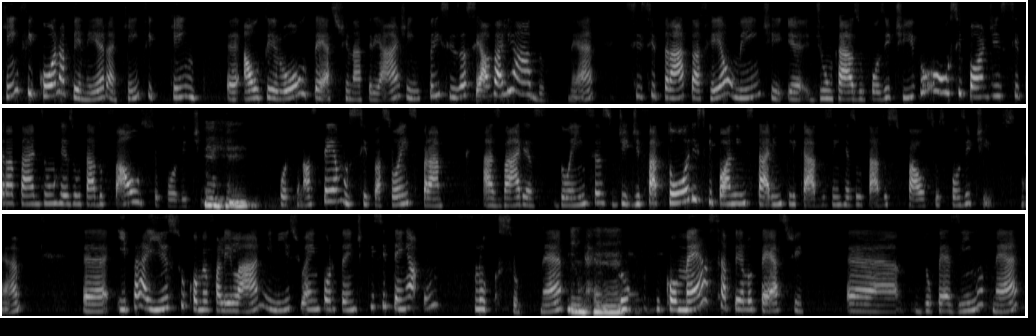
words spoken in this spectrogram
Quem ficou na peneira, quem, quem é, alterou o teste na triagem, precisa ser avaliado, né? Se se trata realmente é, de um caso positivo ou se pode se tratar de um resultado falso positivo. Uhum. Porque nós temos situações para as várias doenças de, de, fatores que podem estar implicados em resultados falsos positivos. Né? É, e para isso, como eu falei lá no início, é importante que se tenha um fluxo, né? Uhum. Um fluxo que começa pelo teste é, do pezinho, né?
